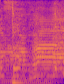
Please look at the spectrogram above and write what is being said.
So Pie.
